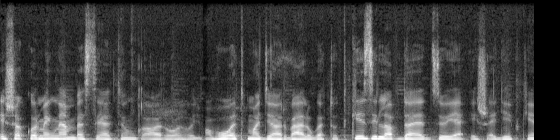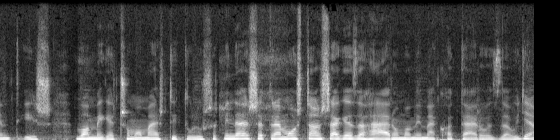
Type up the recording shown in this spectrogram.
És akkor még nem beszéltünk arról, hogy volt magyar válogatott kézilabda edzője, és egyébként is van még egy csomó más titulus. Minden esetre mostanság ez a három, ami meghatározza, ugye?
